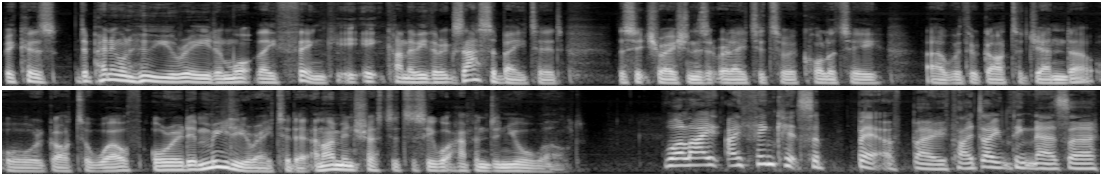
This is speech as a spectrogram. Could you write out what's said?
Because depending on who you read and what they think, it, it kind of either exacerbated the situation as it related to equality uh, with regard to gender or regard to wealth, or it ameliorated it? And I'm interested to see what happened in your world. Well, I, I think it's a bit of both. I don't think there's a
